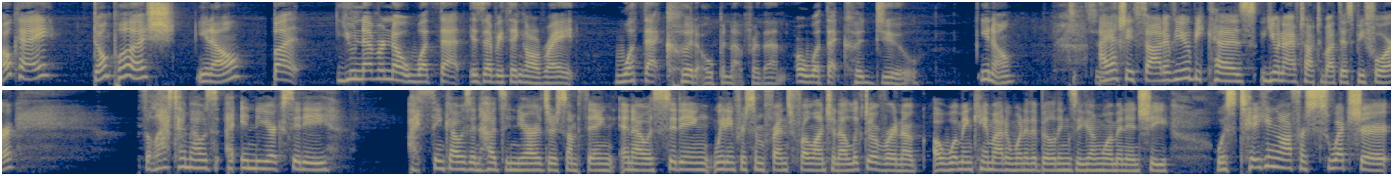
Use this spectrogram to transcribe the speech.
okay, don't push, you know? But you never know what that is everything all right, what that could open up for them or what that could do, you know? I actually thought of you because you and I have talked about this before. The last time I was in New York City, I think I was in Hudson Yards or something, and I was sitting waiting for some friends for lunch, and I looked over, and a, a woman came out of one of the buildings, a young woman, and she was taking off her sweatshirt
